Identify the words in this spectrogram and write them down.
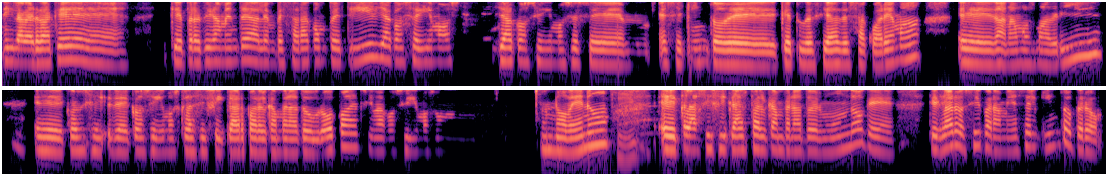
Y la verdad que, que prácticamente al empezar a competir ya conseguimos ya conseguimos ese, ese quinto de que tú decías de Sacuarema, eh, ganamos Madrid, eh, eh, conseguimos clasificar para el Campeonato de Europa, encima conseguimos un, noveno, clasificas para el Campeonato del Mundo, que, que, claro, sí, para mí es el quinto, pero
